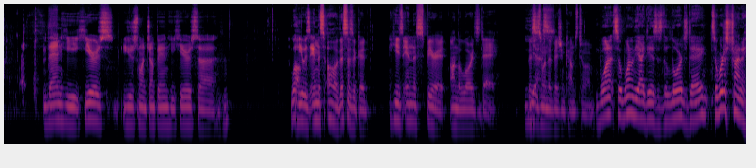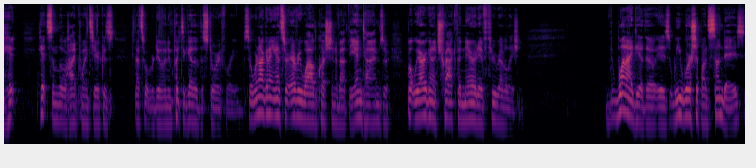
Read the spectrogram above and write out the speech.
then he hears. You just want to jump in. He hears. Uh, Well, he was in this. Oh, this is a good. He's in the spirit on the Lord's day. This is when the vision comes to him. one. So one of the ideas is the Lord's Day. So we're just trying to hit hit some little high points here because that's what we're doing and put together the story for you. So we're not going to answer every wild question about the end times, or but we are going to track the narrative through Revelation. The one idea though is we worship on Sundays.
